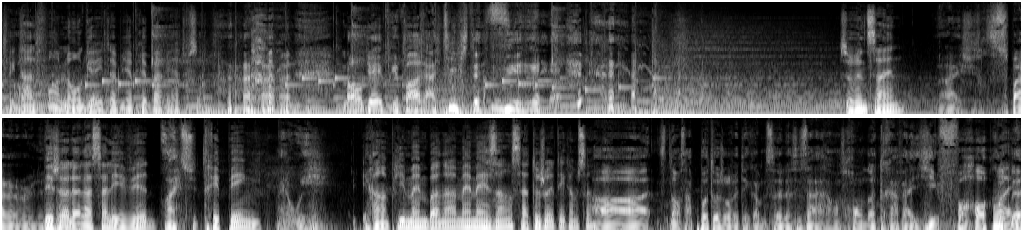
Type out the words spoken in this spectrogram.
Fait que dans le fond, Longueuil t'a bien préparé à tout ça. Longueuil prépare à tout, je te dirais. Sur une scène? Ouais, je suis super heureux. Là. Déjà, là, la salle est vide, ouais. tu trépignes. Ben oui. Il remplit même bonheur, même aisance, ça a toujours été comme ça? Ah, non, ça n'a pas toujours été comme ça. Là. Ça, ça on, a travaillé fort. Ouais.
